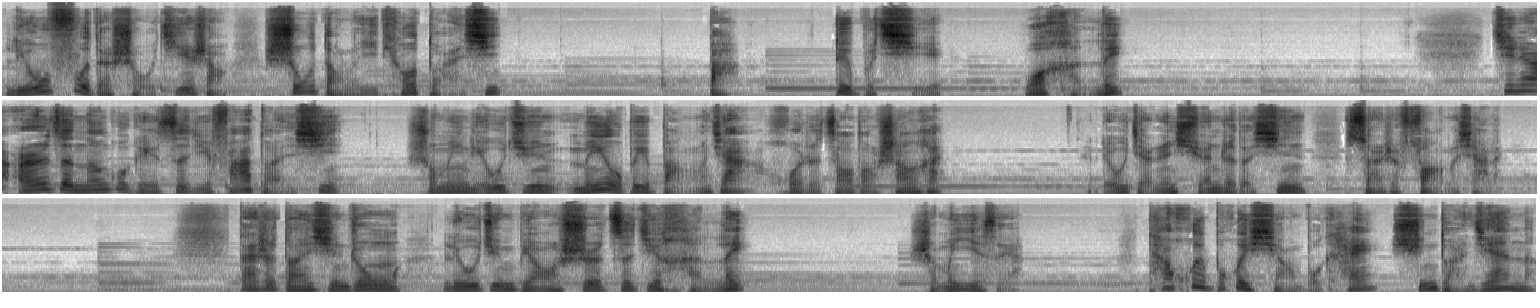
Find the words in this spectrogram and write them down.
刘父的手机上收到了一条短信：“爸，对不起，我很累。”既然儿子能够给自己发短信，说明刘军没有被绑架或者遭到伤害，刘家人悬着的心算是放了下来。但是，短信中刘军表示自己很累，什么意思呀？他会不会想不开寻短见呢？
